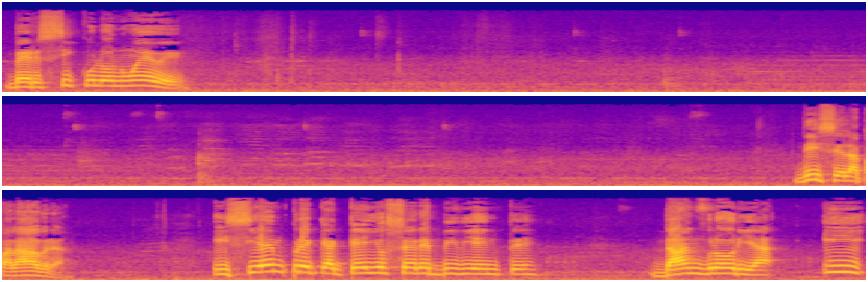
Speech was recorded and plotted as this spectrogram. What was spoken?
versículo 9. Dice la palabra. Y siempre que aquellos seres vivientes dan gloria y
